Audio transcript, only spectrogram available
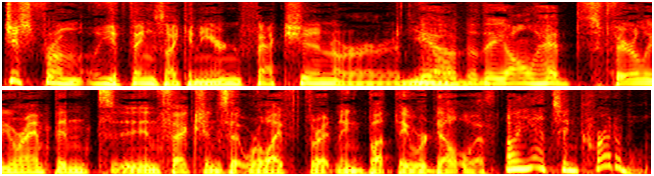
Just from you know, things like an ear infection or you yeah, know. they all had fairly rampant infections that were life threatening, but they were dealt with. Oh yeah, it's incredible.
